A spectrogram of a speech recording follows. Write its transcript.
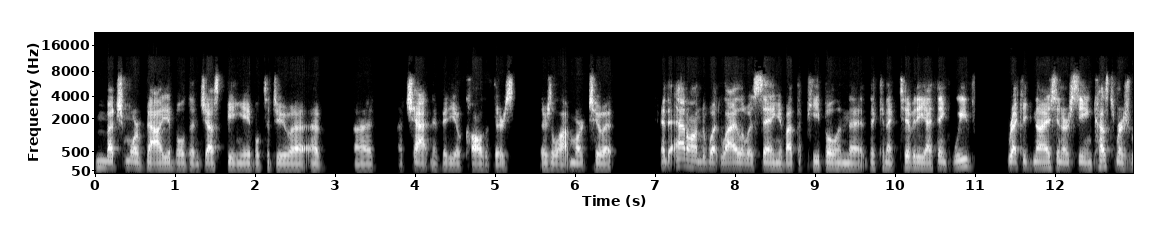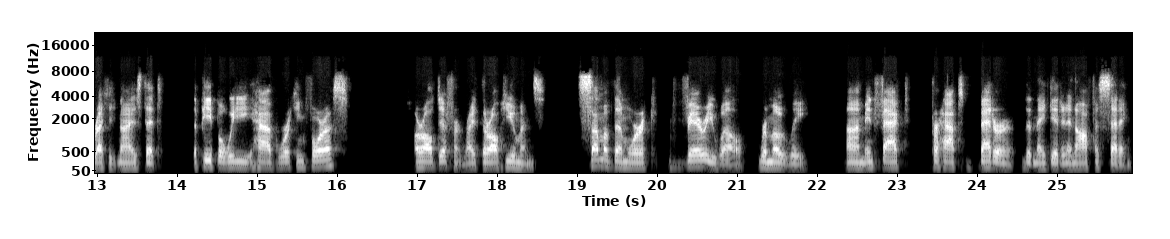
much more valuable than just being able to do a, a, a, chat and a video call. That there's there's a lot more to it. And to add on to what Lila was saying about the people and the, the connectivity, I think we've recognized and are seeing customers recognize that the people we have working for us are all different, right? They're all humans. Some of them work very well remotely. Um, in fact, perhaps better than they did in an office setting.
